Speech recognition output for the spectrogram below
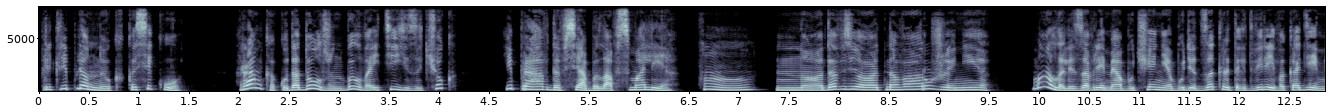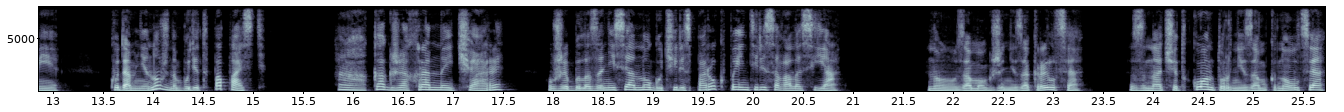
прикрепленную к косяку, Рамка, куда должен был войти язычок, и правда вся была в смоле. Хм, надо взять на вооружение. Мало ли за время обучения будет закрытых дверей в академии. куда мне нужно будет попасть. «А как же охранные чары?» Уже было занеся ногу через порог, поинтересовалась я. «Ну, замок же не закрылся. Значит, контур не замкнулся,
